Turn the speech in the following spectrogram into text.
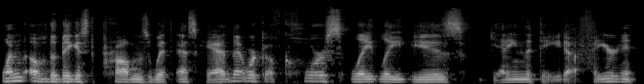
One of the biggest problems with SK Ad Network, of course, lately is getting the data, figuring it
